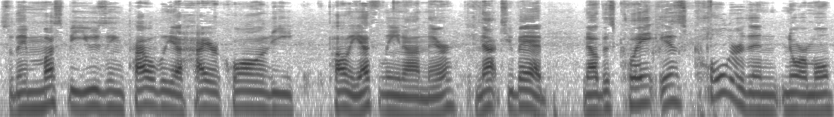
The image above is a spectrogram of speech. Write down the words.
so they must be using probably a higher quality polyethylene on there. Not too bad. Now, this clay is colder than normal,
